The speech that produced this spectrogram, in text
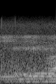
Yeah.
